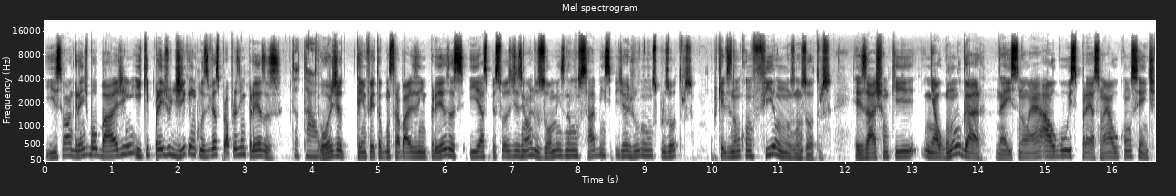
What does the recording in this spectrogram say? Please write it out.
E isso é uma grande bobagem e que prejudica, inclusive, as próprias empresas. Total. Hoje eu tenho feito alguns trabalhos em empresas e as pessoas dizem: olha, os homens não sabem se pedir ajuda uns para os outros porque eles não confiam uns nos outros. Eles acham que em algum lugar, né, isso não é algo expresso, não é algo consciente,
